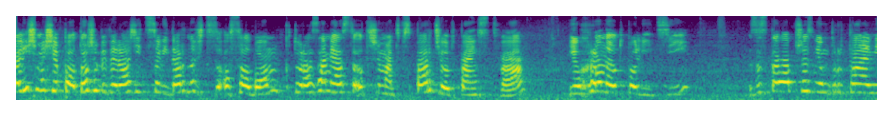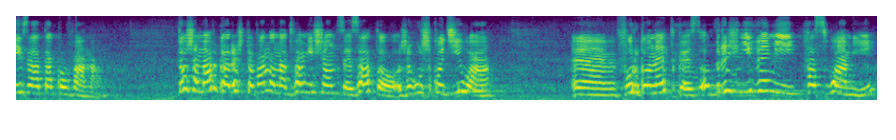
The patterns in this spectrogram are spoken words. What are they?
Spotkaliśmy się po to, żeby wyrazić solidarność z osobą, która zamiast otrzymać wsparcie od państwa i ochronę od policji, została przez nią brutalnie zaatakowana. To, że Margo aresztowano na dwa miesiące za to, że uszkodziła e, furgonetkę z obryźliwymi hasłami,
